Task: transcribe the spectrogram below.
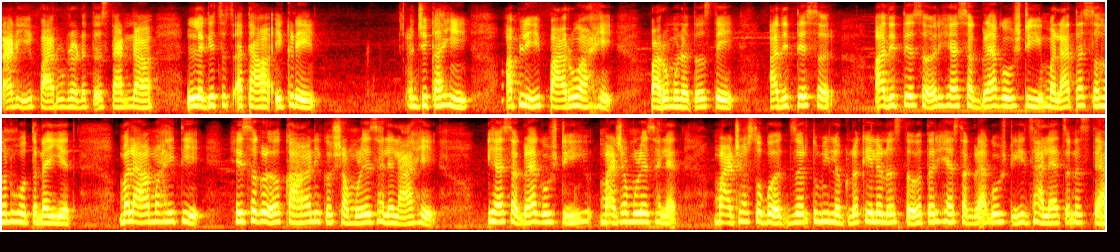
आणि पारू रडत असताना लगेचच आता इकडे जी काही आपली पारू आहे पारू म्हणत असते आदित्य सर आदित्य सर ह्या सगळ्या गोष्टी मला आता सहन होत नाही आहेत मला माहिती आहे. हे सगळं का आणि कशामुळे झालेलं आहे? ह्या सगळ्या गोष्टी माझ्यामुळे झाल्यात. माझ्यासोबत जर तुम्ही लग्न केलं नसतं तर ह्या सगळ्या गोष्टी झाल्याच नसत्या.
